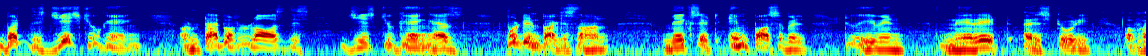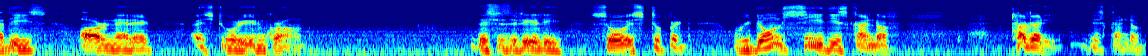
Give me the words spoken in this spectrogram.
But this GHQ gang, on type of laws this GHQ gang has put in Pakistan, makes it impossible to even narrate a story of hadith or narrate a story in Quran. This is really so stupid. We don't see this kind of thuggery, this kind of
